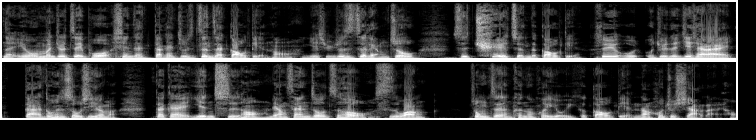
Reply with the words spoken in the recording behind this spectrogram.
那因为我们就这波现在大概就是正在高点哦，也许就是这两周是确诊的高点，所以我我觉得接下来大家都很熟悉了嘛，大概延迟哈两三周之后，死亡重症可能会有一个高点，然后就下来哈。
